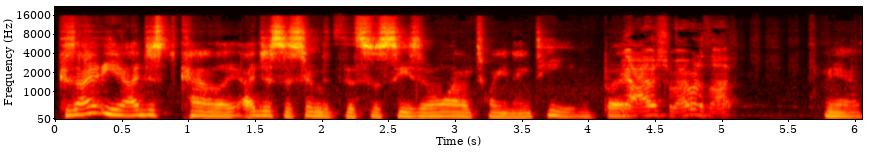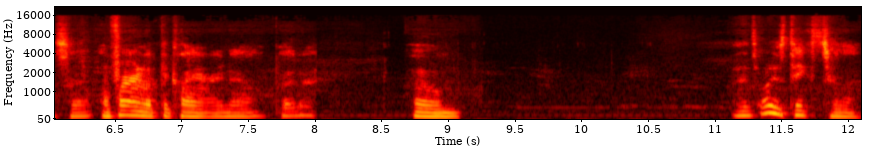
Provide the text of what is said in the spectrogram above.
because I, you know, I just kind of like I just assumed that this was season one of 2019, but yeah, yeah, I was. I would have thought. Yeah, so I'm firing up the client right now, but uh, um, it always takes too long.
